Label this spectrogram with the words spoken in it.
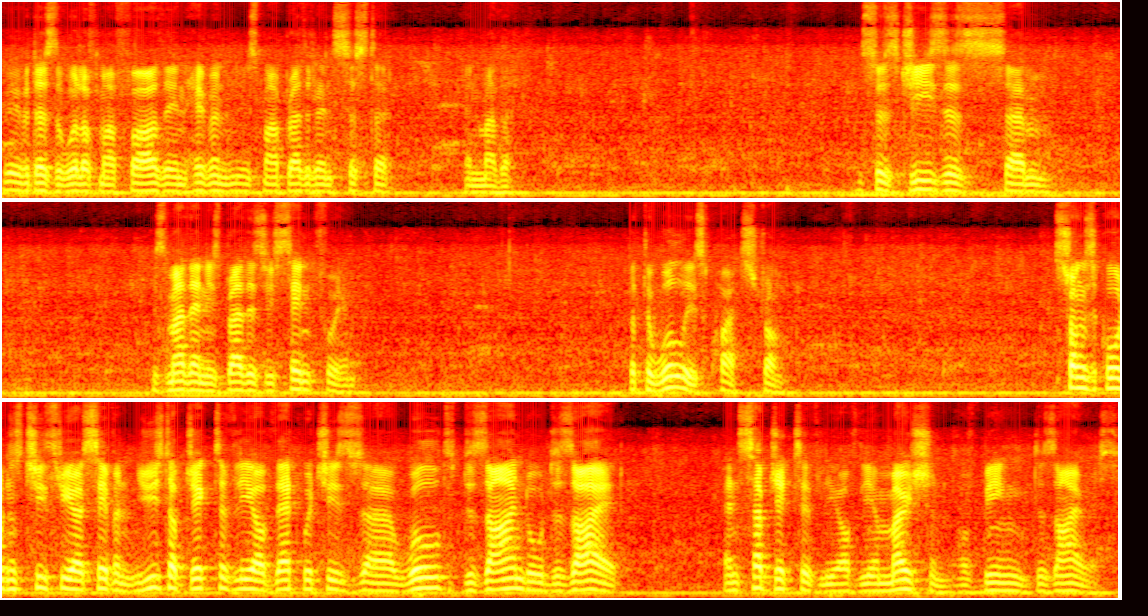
Whoever does the will of my Father in heaven is my brother and sister and mother. This was Jesus, um, his mother and his brothers who sent for him. But the will is quite strong. Strong's Concordance 2307, used objectively of that which is uh, willed, designed, or desired, and subjectively of the emotion of being desirous.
